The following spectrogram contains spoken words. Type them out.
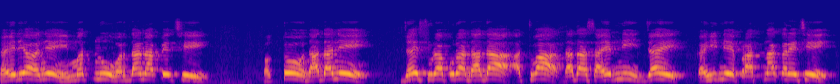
ધૈર્ય અને હિંમતનું વરદાન આપે છે. ભક્તો, દાદાને જય સુરાપુરા દાદા અથવા દાદા સાહેબની જય કહીને પ્રાર્થના કરે છે.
